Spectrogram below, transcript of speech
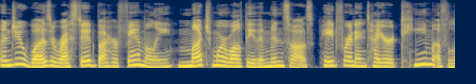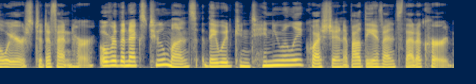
Unju was arrested, but her family, much more wealthy than Minseo's, paid for an entire team of lawyers to defend her. Over the next two months, they would continually question about the events that occurred.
